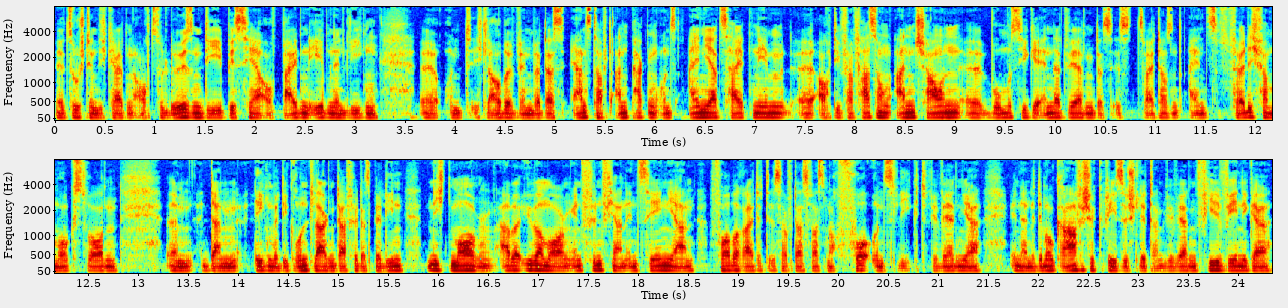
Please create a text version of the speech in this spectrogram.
äh, Zuständigkeiten auch zu lösen, die bisher auf beiden Ebenen liegen. Äh, und ich glaube, wenn wir das ernsthaft anpacken, uns ein Jahr Zeit nehmen, äh, auch die Verfassung anschauen, wo muss sie geändert werden, das ist 2001 völlig vermurkst worden, ähm, dann legen wir die Grundlagen dafür, dass Berlin nicht morgen, aber übermorgen, in fünf Jahren, in zehn Jahren vorbereitet ist auf das, was noch vor uns liegt. Wir werden ja in eine demografische Krise schlittern. Wir werden viel weniger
